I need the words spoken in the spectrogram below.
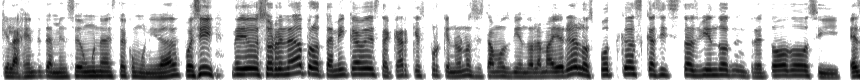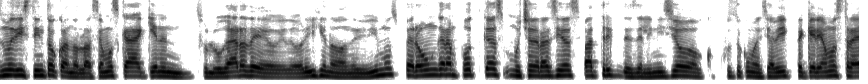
que la gente también se una a esta comunidad. Pues sí, medio desordenada, pero también cabe destacar que es porque no nos estamos viendo. La mayoría de los podcasts casi se estás viendo entre todos y es muy distinto cuando lo hacemos cada quien en su lugar de, de origen o donde vivimos. Pero un gran podcast. Muchas gracias, Patrick. Desde el inicio, justo como decía Vic, te queríamos traer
